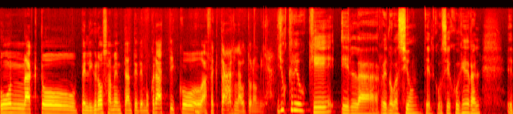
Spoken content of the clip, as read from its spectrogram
un acto peligrosamente antidemocrático, afectar la autonomía? Yo creo que eh, la renovación del Consejo General eh,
